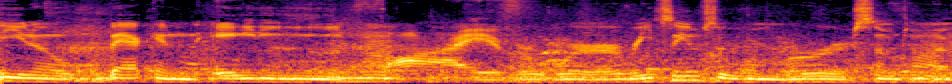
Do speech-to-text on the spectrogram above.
you know, back in '85 or wherever. He seems to have emerged sometime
